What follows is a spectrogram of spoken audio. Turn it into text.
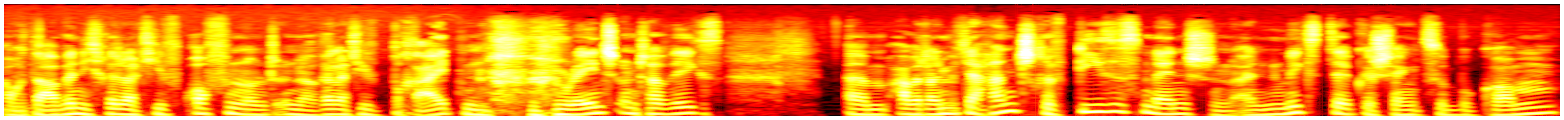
auch da bin ich relativ offen und in einer relativ breiten Range unterwegs. Ähm, aber dann mit der Handschrift dieses Menschen ein Mixtape geschenkt zu bekommen,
